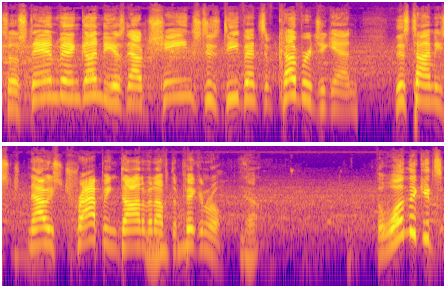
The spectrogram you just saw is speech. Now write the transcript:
So Stan Van Gundy has now changed his defensive coverage again. This time he's now he's trapping Donovan off the pick and roll. Yeah. The one that gets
